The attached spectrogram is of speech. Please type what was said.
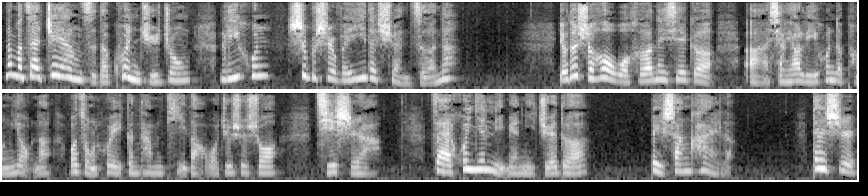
那么在这样子的困局中，离婚是不是唯一的选择呢？有的时候，我和那些个啊想要离婚的朋友呢，我总会跟他们提到，我就是说，其实啊。在婚姻里面，你觉得被伤害了，但是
